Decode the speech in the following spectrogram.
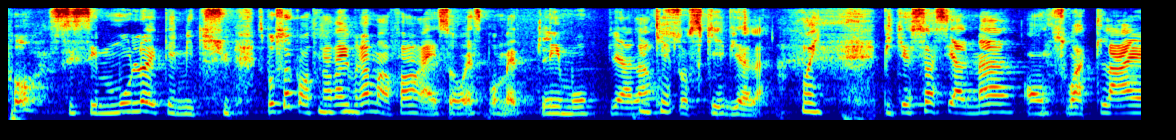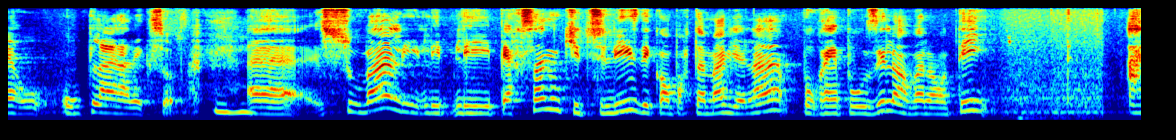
pas si ces mots-là étaient mis dessus. C'est pour ça qu'on travaille vraiment fort à SOS pour mettre les mots violence Ok. sur ce qui est violent. Oui. Puis que socialement, on soit clair, au, au clair avec ça. Euh, souvent, les, les- les personnes qui utilisent des comportements violents pour imposer leur volonté, à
